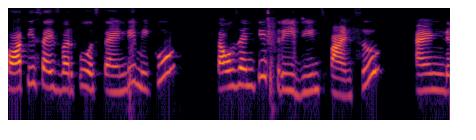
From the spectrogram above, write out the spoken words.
ఫార్టీ సైజ్ వరకు వస్తాయండి. మీకు 1000కి 3 jeans pants. And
